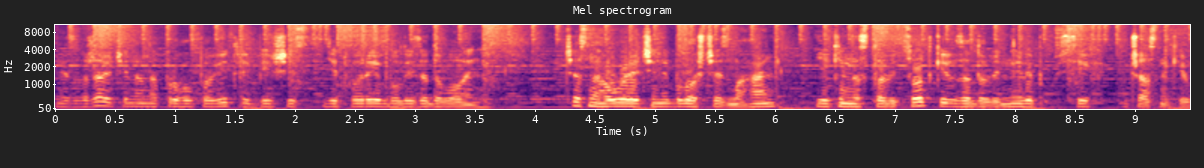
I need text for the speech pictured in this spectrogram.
Незважаючи на напругу в повітрі, більшість дітвори були задоволені. Чесно говорячи, не було ще змагань, які на 100% задовольнили б усіх учасників.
